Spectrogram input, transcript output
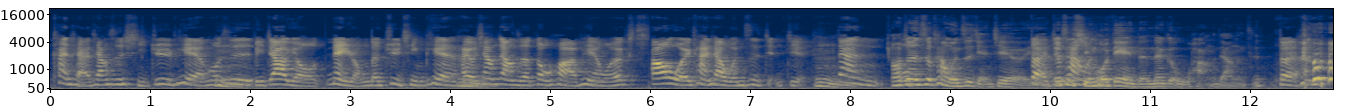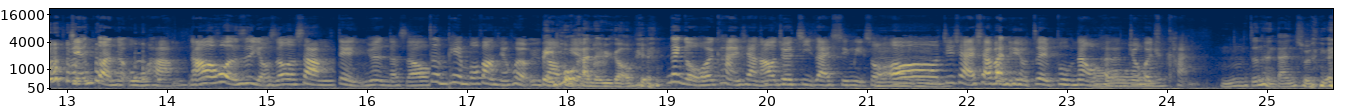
看起来像是喜剧片，或是比较有内容的剧情片，嗯、还有像这样子的动画片，我会稍微看一下文字简介。嗯，但哦，真的是看文字简介而已。对，就是行活电影的那个五行这样子。对，很简短的五行。然后或者是有时候上电影院的时候。正片播放前会有预告片，被迫看的预告片，那个我会看一下，然后就会记在心里说，说、嗯、哦，接下来下半年有这一部，那我可能就会去看。嗯，真的很单纯的。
